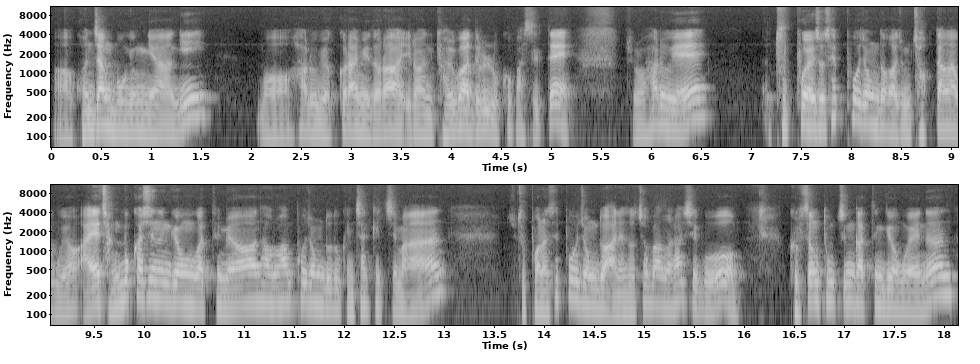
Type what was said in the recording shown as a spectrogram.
어, 권장 복용량이 뭐 하루 몇 그램이더라 이런 결과들을 놓고 봤을 때 주로 하루에 두 포에서 세 포 정도가 좀 적당하고요. 아예 장복하시는 경우 같으면 하루 한 포 정도도 괜찮겠지만 두 포나 세 포 정도 안에서 처방을 하시고 급성 통증 같은 경우에는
